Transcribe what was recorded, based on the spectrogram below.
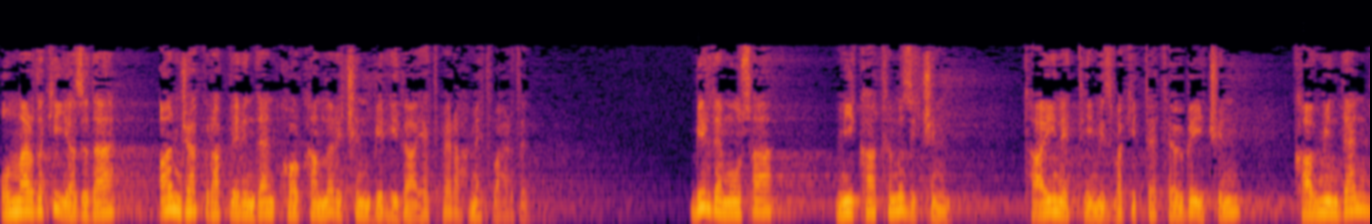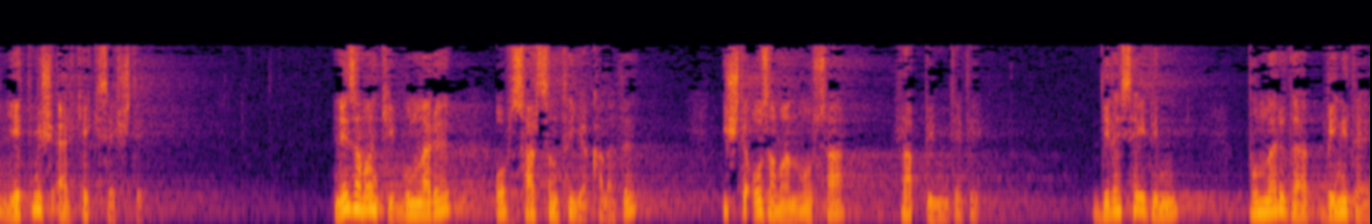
onlardaki yazıda ancak Rablerinden korkanlar için bir hidayet ve rahmet vardı. Bir de Musa, mikatımız için, tayin ettiğimiz vakitte tövbe için kavminden yetmiş erkek seçti. Ne zaman ki bunları o sarsıntı yakaladı, işte o zaman Musa, Rabbim dedi. Dileseydin bunları da beni de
